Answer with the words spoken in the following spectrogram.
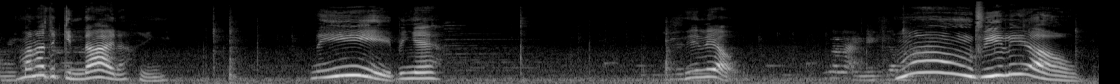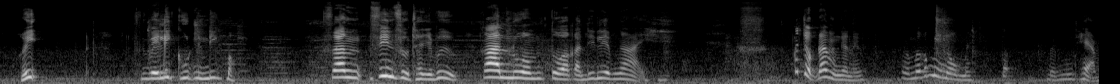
กแต่งคำนี้มันน่าจะกินได้นะอย่างนี้นี่เป็นไงซีเรียลเมื่อไหร่ในเครื่องอืมซีเรียลเฮ้ย very good ending บอกสั้นสิ้นสุดทัญพืชการรวมตัวกันที่เรียบง่าย ก็จบได้เหมือนกันนะเออมันก็มีนมไหมก็แบบมีแถม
